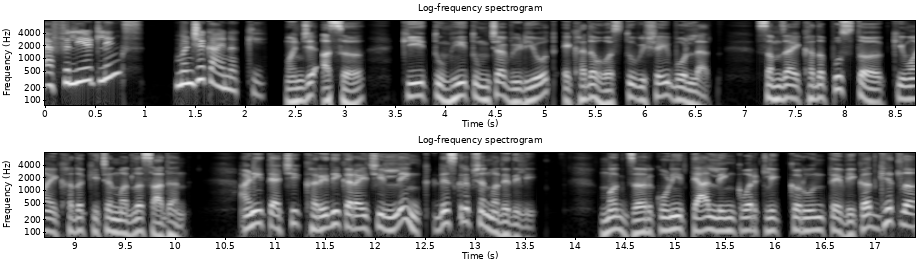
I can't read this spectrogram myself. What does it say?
ॲफिलिएट लिंक्स म्हणजे काय नक्की? म्हणजे असं की तुम्ही तुमच्या व्हिडिओत एखादं वस्तूविषयी बोललात. समजा एखादं पुस्तक किंवा एखादं किचनमधलं साधन. आणि त्याची खरेदी करायची लिंक डिस्क्रिप्शनमध्ये दिली. मग जर कोणी त्या लिंकवर क्लिक करून ते विकत घेतलं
